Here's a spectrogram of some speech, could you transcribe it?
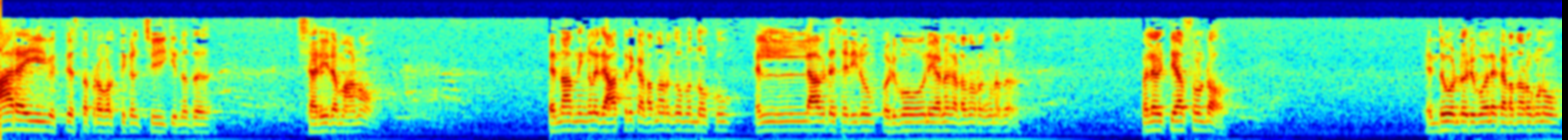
ആരാ ഈ വ്യത്യസ്ത പ്രവൃത്തികൾ ചെയ്യിക്കുന്നത്? ശരീരമാണോ? എന്നാൽ നിങ്ങൾ രാത്രി കടന്നുറങ്ങുമ്പോൾ നോക്കൂ എല്ലാവരുടെ ശരീരവും ഒരുപോലെയാണ് കടന്നുറങ്ങുന്നത്. വല്ല വ്യത്യാസമുണ്ടോ? എന്തുകൊണ്ട് ഒരുപോലെ കടന്നുറങ്ങണു?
